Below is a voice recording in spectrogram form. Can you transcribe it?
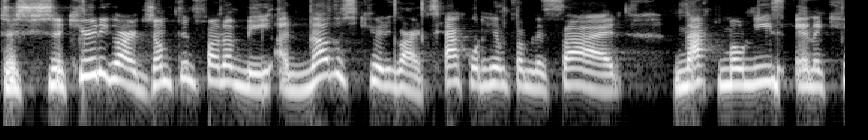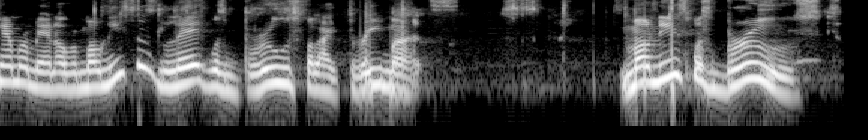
the security guard jumped in front of me. Another security guard tackled him from the side, knocked Moniece and a cameraman over. Moniece's leg was bruised for like three months. Moniece was bruised.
